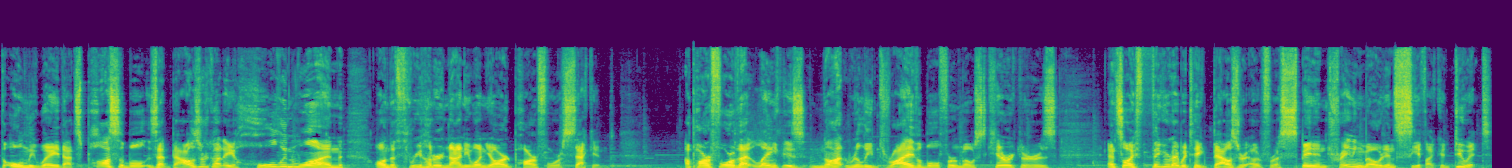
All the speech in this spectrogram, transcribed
The only way that's possible is that Bowser got a hole in one on the 391 yard par 4 second. A par 4 of that length is not really drivable for most characters, and so I figured I would take Bowser out for a spin in training mode and see if I could do it.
